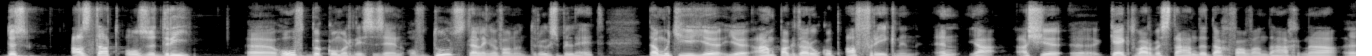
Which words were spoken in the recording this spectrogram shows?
Dus als dat onze drie uh, hoofdbekommernissen zijn of doelstellingen van een drugsbeleid, dan moet je, je je aanpak daar ook op afrekenen. En ja, als je uh, kijkt waar we staan de dag van vandaag, na uh,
